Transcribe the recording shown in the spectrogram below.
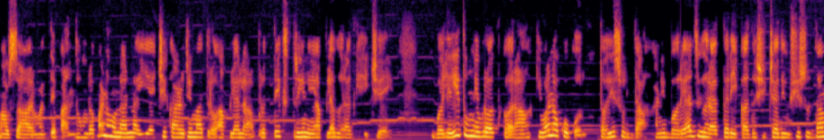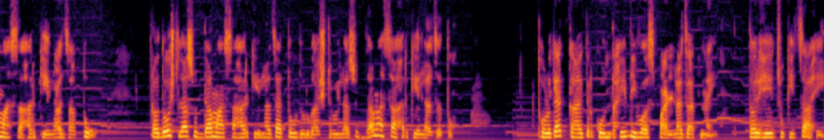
मांसाहार मद्यपान धूम्रपान होणार नाही याची काळजी मात्र आपल्याला प्रत्येक स्त्रीने आपल्या घरात घ्यायची आहे. भलेही तुम्ही व्रत करा किंवा नको करू तरी सुद्धा आणि बऱ्याच घरात तर एकादशीच्या दिवशी सुद्धा मांसाहार केला जातो. प्रदोषला सुद्धा मांसाहार केला जातो दुर्गाष्टमीला सुद्धा मांसाहार केला जातो. थोडक्यात काय तर कोणताही दिवस पाळला जात नाही. तर हे चुकीचं आहे.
